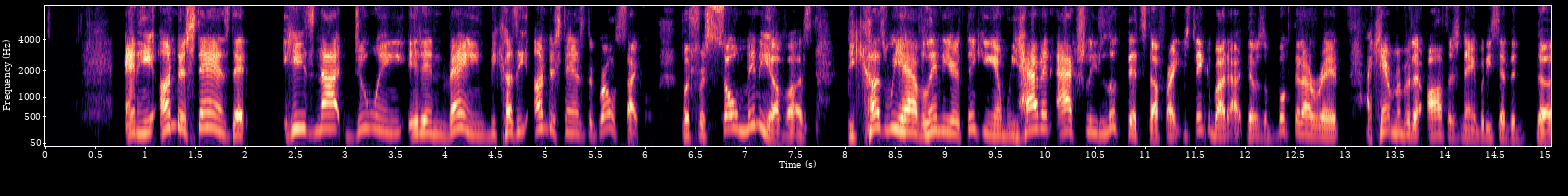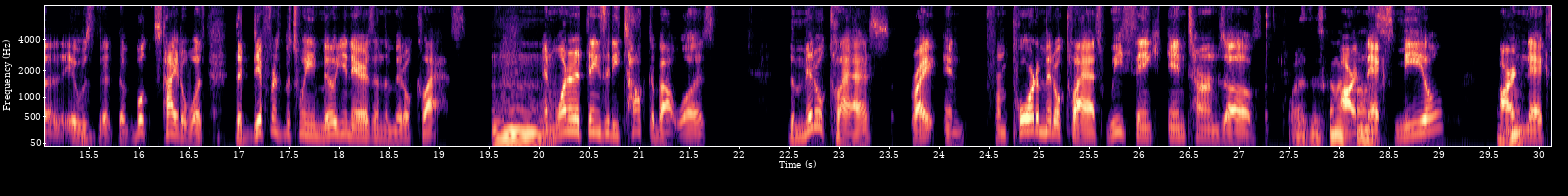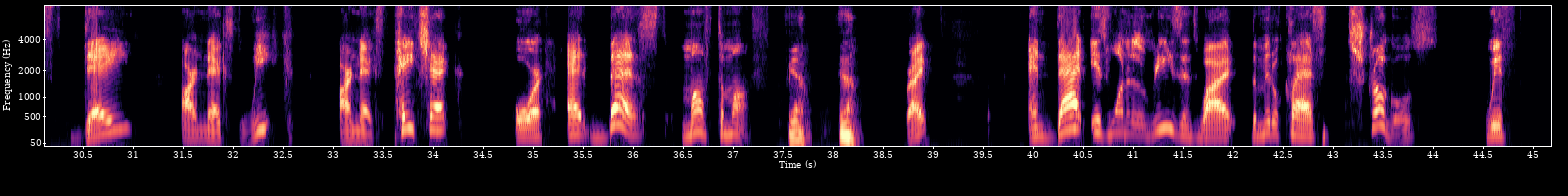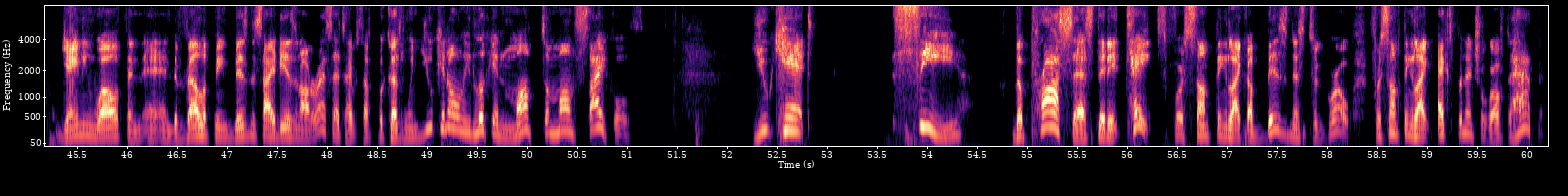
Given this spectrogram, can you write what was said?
And he understands that he's not doing it in vain because he understands the growth cycle. But for so many of us, because we have linear thinking and we haven't actually looked at stuff, right? You think about it. There was a book that I read. I can't remember the author's name, but he said that the it was the, the book's title was The Difference Between Millionaires and the Middle Class. Mhm. And one of the things that he talked about was the middle class, right? And from poor to middle class, we think in terms of What is this going to our cost? next meal, our Mhm. next day, our next week, our next paycheck, or at best month to month. Yeah. Yeah. Right. And that is one of the reasons why the middle class struggles with gaining wealth and, and developing business ideas and all the rest of that type of stuff. Because when you can only look in month to month cycles, you can't see the process that it takes for something like a business to grow, for something like exponential growth to happen.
